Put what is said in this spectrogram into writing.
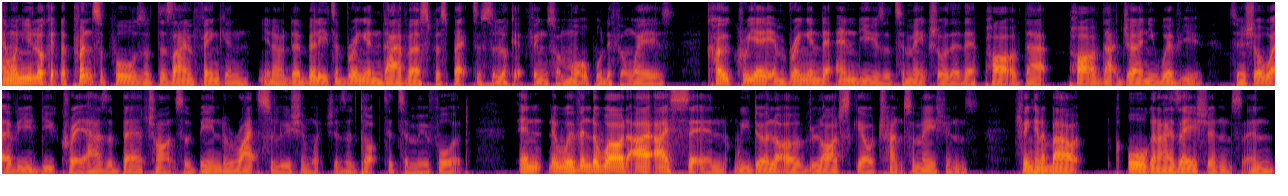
And when you look at the principles of design thinking, you know, the ability to bring in diverse perspectives to look at things from multiple different ways, co-create and bring in the end user to make sure that they're part of that part of that journey with you to ensure whatever you do create has a better chance of being the right solution which is adopted to move forward. In within the world I, I sit in we do a lot of large scale transformations thinking about organizations and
